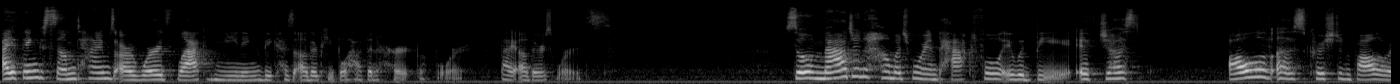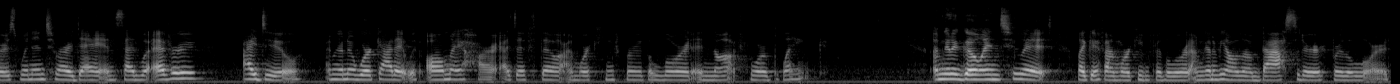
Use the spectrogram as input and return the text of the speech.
I think sometimes our words lack meaning because other people have been hurt before by others' words. So imagine how much more impactful it would be if just all of us Christian followers went into our day and said, Whatever I do, I'm going to work at it with all my heart as if though I'm working for the Lord and not for blank. I'm going to go into it like if I'm working for the Lord. I'm going to be an ambassador for the Lord.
